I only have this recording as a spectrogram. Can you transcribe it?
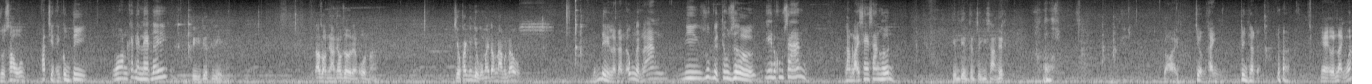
Rồi sau phát triển thành công ty. Ngon khét lẹt lẹt đấy. Tùy tiết gì Tao dọn nhà theo giờ để em ổn mà Chiều khách như kiểu của mày tao không làm được đâu Vấn đề là đàn ông đàn an đi giúp việc theo giờ nghe nó không sang. Làm lái xe sang hơn. Kiếm tiền chân chính đi sang hết Rồi, trưởng thành kinh thật đấy. nghe ớn lạnh quá.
